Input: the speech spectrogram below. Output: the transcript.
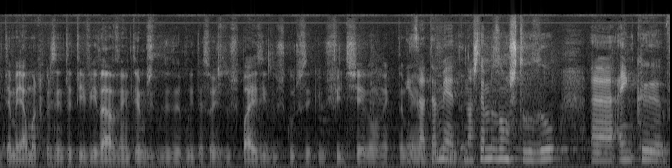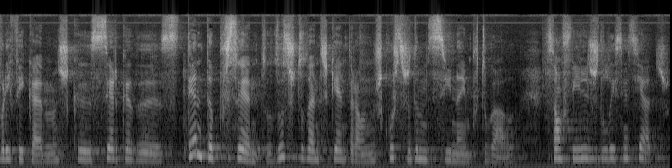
E também há uma representatividade em termos de habilitações dos pais e dos cursos a que os filhos chegam. É? Que Exatamente. É Nós temos um estudo uh, em que verificamos que cerca de 70% dos estudantes que entram nos cursos de medicina em Portugal são filhos de licenciados.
